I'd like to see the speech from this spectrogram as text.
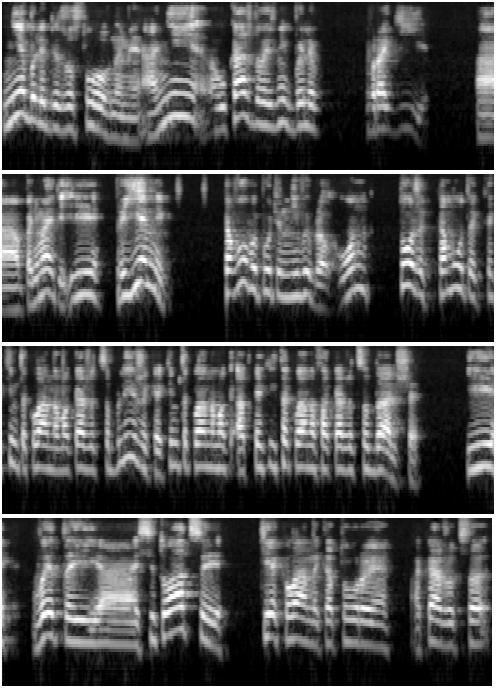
не были безусловными, они, у каждого из них были враги. А, понимаете? И преемник, кого бы Путин не выбрал, он тоже кому-то, каким-то кланам окажется ближе, каким-то кланам, от каких-то кланов окажется дальше. И в этой а, ситуации те кланы, которые окажутся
